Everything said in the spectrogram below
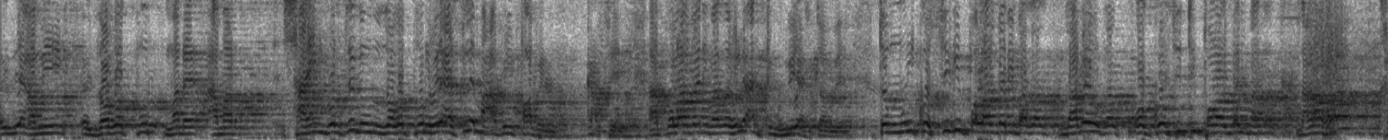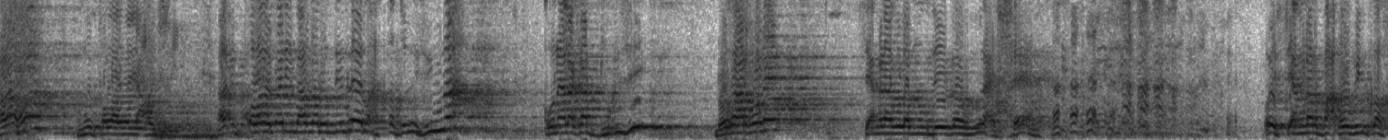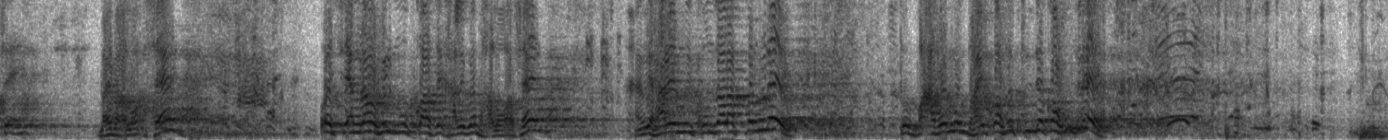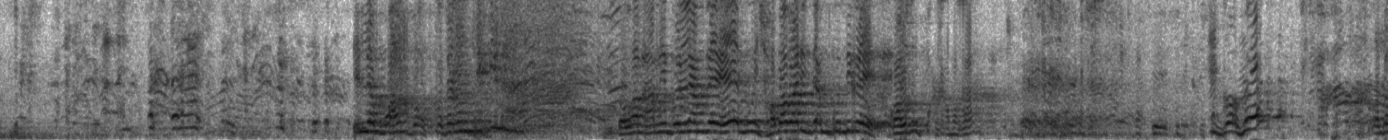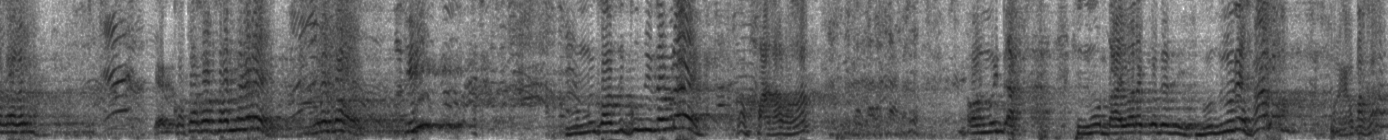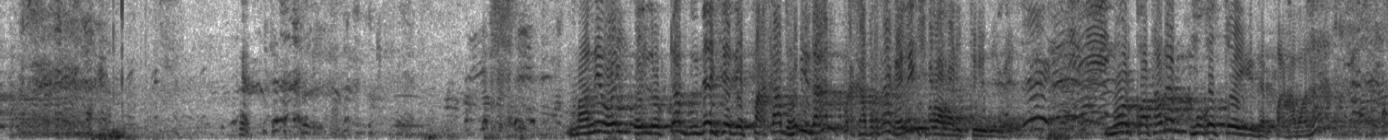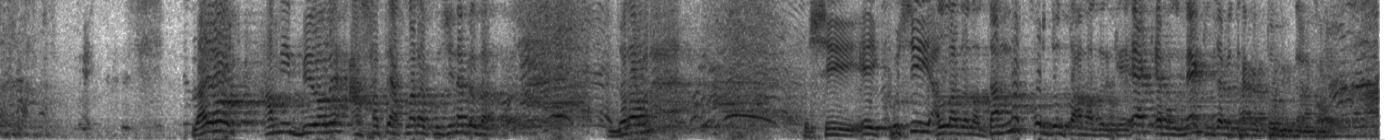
ওই যে আমি ওই জগৎপুর মানে আমার শাহিন বলছে যে জগৎপুর হয়ে আসলে মাহফিল পাবেন কাছে। আর পলাশবাড়ি বাজার হলে একটু ঘুরে আসতে হবে। তো মুই করছি কি পলাশবাড়ি বাজার যাবে? করছি তুই পলাশবাড়ি বাজার। দাঁড়া হ খাড়া হ মুই পলাশবাড়ি আউছি আমি পলাশবাড়ি বাজার দিয়ে রাস্তা তুমি চিন না। কোন এলাকার ঢুকেছি ঢোকার পরে চ্যাংড়াগুলো মুখ দিয়ে হুজুর আসছে ওই চ্যাংড়ার বাহুবির কষে। ভাই ভালো আছে? ওই চ্যাংড়া অভির মুখ আছে খালি ভাই ভালো আছে? আমি হারে মুই কোন জালাত পাবো রে? তোর বাবু মুখ ভাই কষে তুই যে কষিস রে? ইল্লে মহাব্বত কথা কোন ঠিক না তখন আমি বললাম যে এ মুই সবা বাড়ি যাম কোন দিকে কতদূর পাকা পাকা? কথা এ কথা কর সামনে রে। কি? মুই কছি কোন দিকে যাম রে? পাকা পাকা আর মুই মোর ড্রাইভারে দিছি বুঝলু রে সারা পাকা মানে ওই ওই লোকটা বুঝাইছে যে পাকা ধরি যান, পাকা পাকা গেলেই সবা বাড়ি চলে দেবে মোর কথাটা মুখস্থ হয়ে গেছে, পাকা পাকা। যাই হোক আমি বিরলে আসাতে আপনারা খুশি না জোরা খুশি, এই খুশি আল্লাহ যেন জান্নাত পর্যন্ত আমাদেরকে এক এবং ন্যাক হিসাবে থাকার তৌফিক করে।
